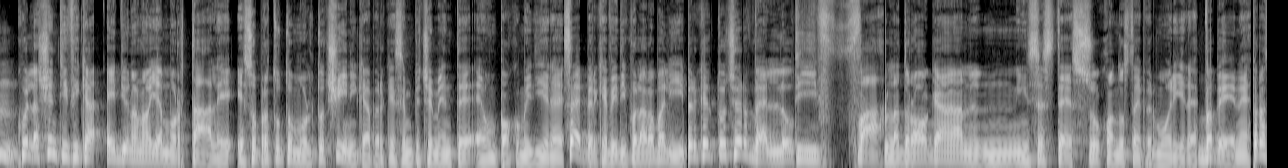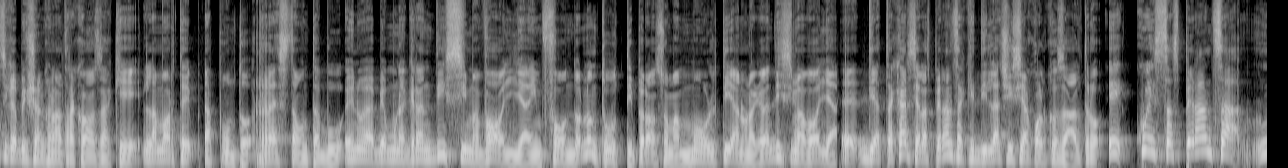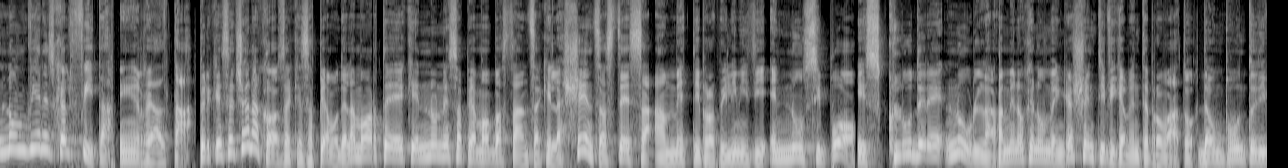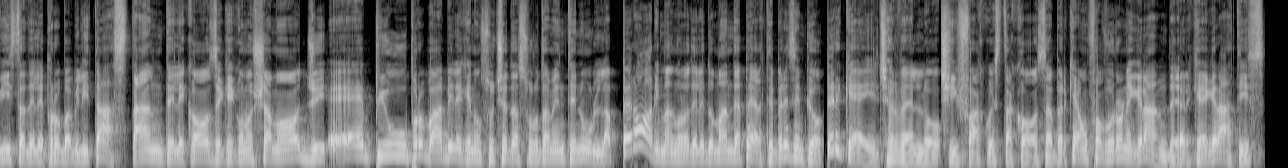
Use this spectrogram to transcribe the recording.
quella scientifica è di una noia mortale e soprattutto molto cinica, perché semplicemente è un po' come dire, sai perché vedi quella roba lì? Perché il tuo cervello ti fa la droga in se stesso quando stai per morire. Va bene, però si capisce anche un'altra cosa, che la morte appunto resta un tabù e noi abbiamo una grandissima voglia in fondo, non tutti, però insomma molti hanno una grandissima voglia eh, di attaccarsi alla speranza che di là ci sia qualcos'altro e questa speranza non viene scalfita in realtà, perché se c'è una cosa che sappiamo della morte è che non ne sappiamo abbastanza, che la scienza stessa ammette i propri limiti e non si può escludere nulla, a meno che non venga scientificamente provato. Da un punto di vista delle probabilità, stante le cose che conosciamo oggi, è più probabile che non succeda assolutamente nulla, però rimangono delle domande aperte, per esempio, perché il cervello ci fa questa cosa? Perché ha un favorone grande? Perché è gratis?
